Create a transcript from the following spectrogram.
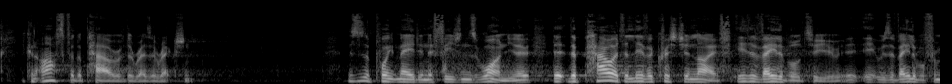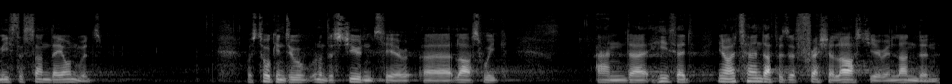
You can ask for the power of the resurrection. This is a point made in Ephesians 1. You know, the, the power to live a Christian life is available to you. It, it, was available from Easter Sunday onwards. I was talking to one of the students here uh, last week, and uh, he said, You know, I turned up as a fresher last year in London,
